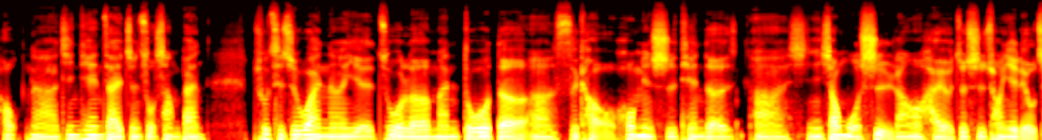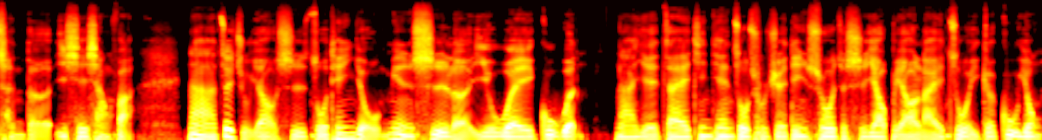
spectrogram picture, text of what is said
好，那今天在诊所上班，除此之外呢，也做了蛮多的呃思考，后面十天的啊行销模式，然后还有就是创业流程的一些想法。那最主要是昨天有面试了一位顾问，那也在今天做出决定，说就是要不要来做一个雇佣。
